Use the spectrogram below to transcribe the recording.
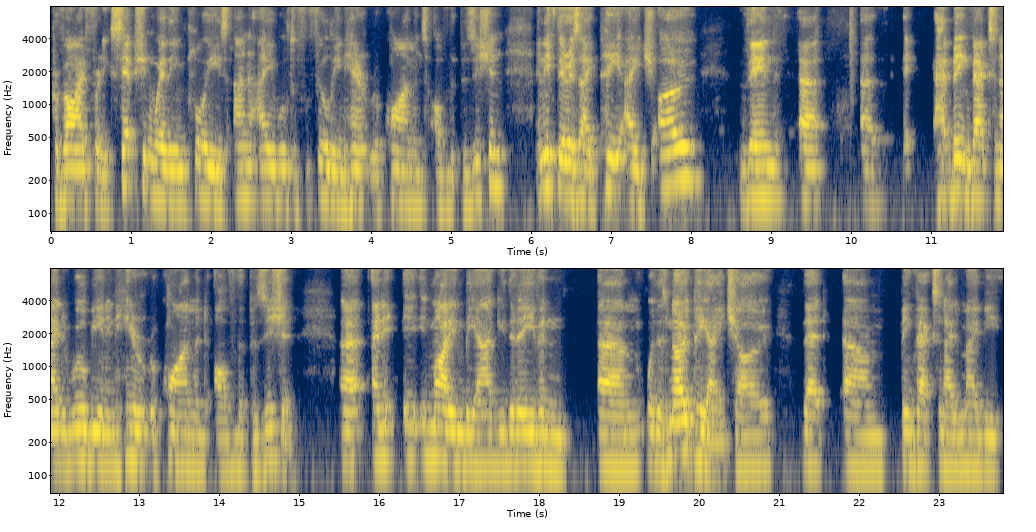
provide for an exception where the employee is unable to fulfill the inherent requirements of the position. And if there is a PHO, then uh, uh, being vaccinated will be an inherent requirement of the position. Uh, and it, it, might even be argued that even um, where there's no PHO, that um, being vaccinated may be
